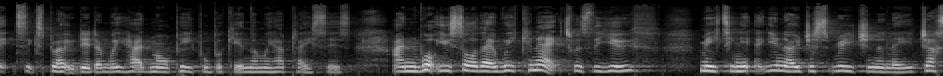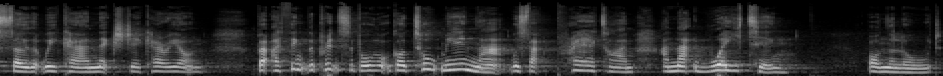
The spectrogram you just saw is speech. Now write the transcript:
it's exploded and we had more people booking than we had places. And what you saw there, We Connect, was the youth meeting, you know, just regionally, just so that we can next year carry on. But I think the principle, what God taught me in that, was that prayer time and that waiting on the Lord.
